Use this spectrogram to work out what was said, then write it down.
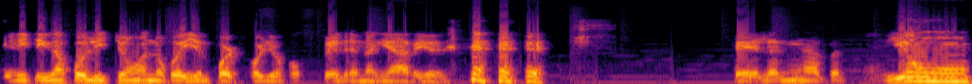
Tinitignan ko ulit yung ano ko, yung portfolio ko kailan nangyari yun. kailan nga ba? Yung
